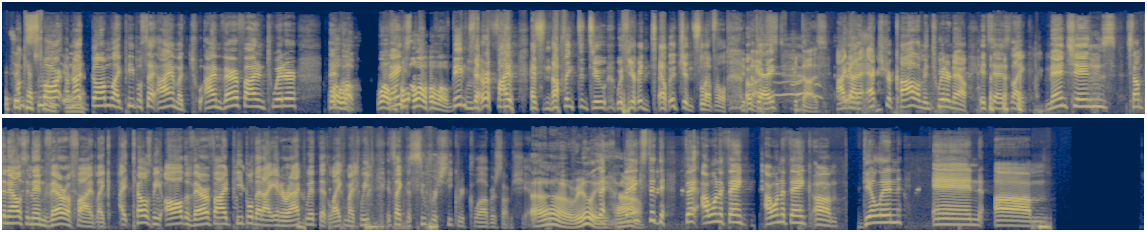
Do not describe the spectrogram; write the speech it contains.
it's a I'm catch smart. I'm not yeah. dumb like people say. I am a. Tw- I am verified on Twitter. Whoa, And- whoa, oh, whoa, whoa, thanks- whoa, whoa, whoa! Being verified has nothing to do with your intelligence level. It okay, does. It does. I got an extra column in Twitter now. It says like mentions something else and then verified. Like it tells me all the verified people that I interact with that like my tweets. It's like the super secret club or some shit. Oh, really? Th- Oh. Thanks to th- I want to thank I want to thank um Dylan and um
